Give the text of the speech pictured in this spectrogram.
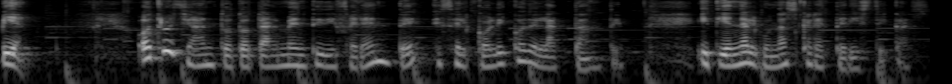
Bien, otro llanto totalmente diferente es el cólico del lactante y tiene algunas características.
